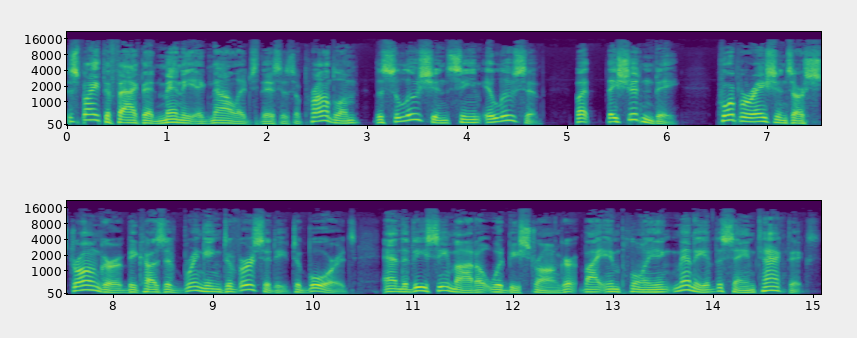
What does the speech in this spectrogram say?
Despite the fact that many acknowledge this as a problem, the solutions seem elusive, but they shouldn't be. Corporations are stronger because of bringing diversity to boards, and the VC model would be stronger by employing many of the same tactics.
